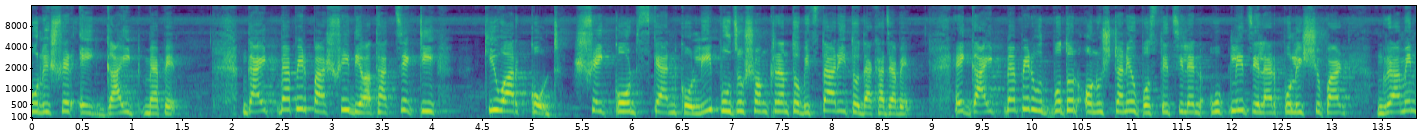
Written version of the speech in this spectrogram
পুলিশের এই গাইড ম্যাপে। গাইড ম্যাপের পাশেই দেওয়া থাকছে একটি কিউআর কোড। সেই কোড স্ক্যান করলেই পুজো সংক্রান্ত বিস্তারিত দেখা যাবে। এই গাইড ম্যাপের উদ্বোধন অনুষ্ঠানে উপস্থিত ছিলেন হুগলি জেলার পুলিশ সুপার গ্রামীণ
